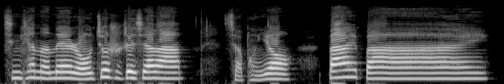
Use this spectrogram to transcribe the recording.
今天的内容就是这些啦，小朋友，拜拜。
